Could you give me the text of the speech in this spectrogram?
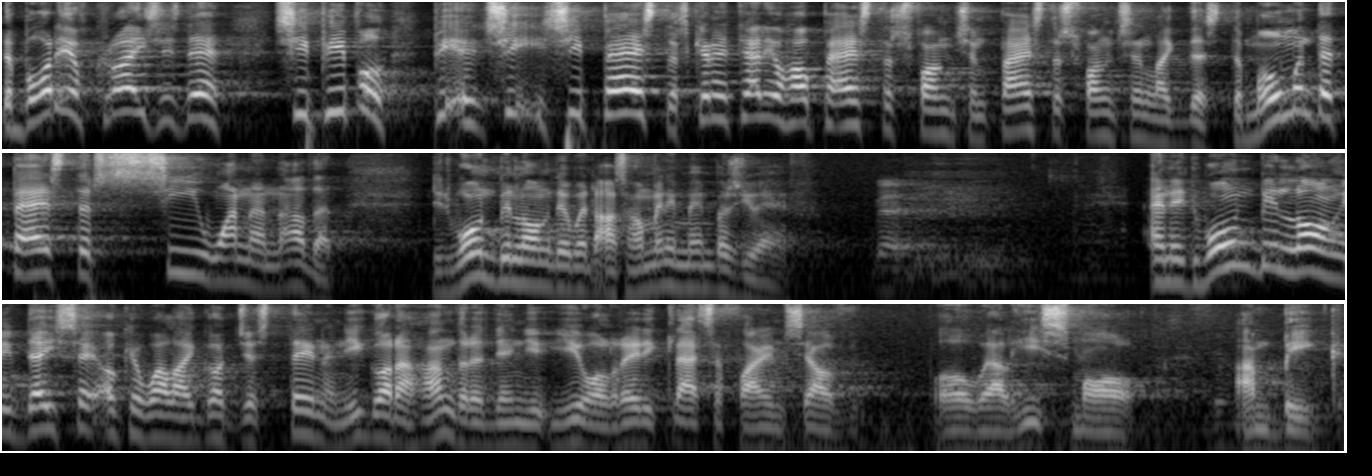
The body of Christ is there. See, people, see, see, pastors. Can I tell you how pastors function? Pastors function like this. The moment that pastors see one another, it won't be long they would ask, How many members you have? And it won't be long if they say, okay, well, I got just 10 and he got 100, then you, you already classify himself, oh, well, he's small, I'm big.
